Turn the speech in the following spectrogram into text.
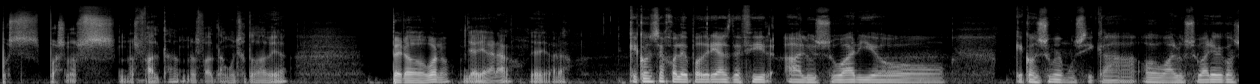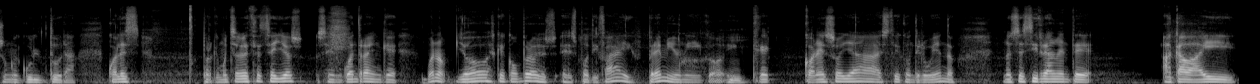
pues pues nos, nos falta nos falta mucho todavía pero bueno ya llegará ya llegará ¿Qué consejo le podrías decir al usuario que consume música o al usuario que consume cultura? ¿Cuál es? Porque muchas veces ellos se encuentran en que, bueno, yo es que compro Spotify Premium y, y Mm. que con eso ya estoy contribuyendo. No sé si realmente acaba ahí.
